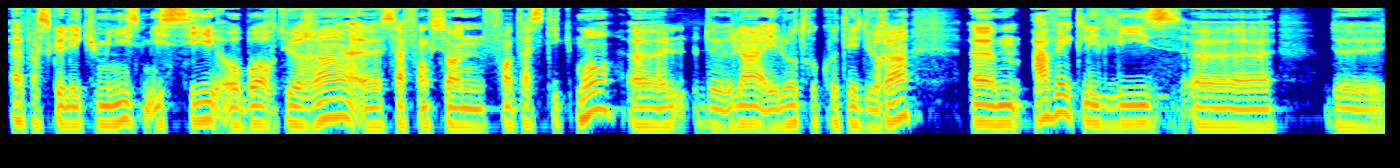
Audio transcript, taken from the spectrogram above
parce que l'écuménisme ici, au bord du Rhin, euh, ça fonctionne fantastiquement, euh, de l'un et l'autre côté du Rhin, avec l'église du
